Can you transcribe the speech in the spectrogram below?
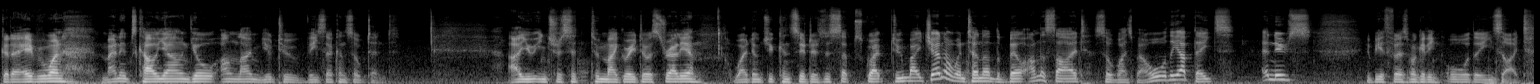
Good day everyone, my name is Carl Young, your online YouTube visa consultant. Are you interested to migrate to Australia? Why don't you consider to subscribe to my channel and turn on the bell on the side so once by all the updates and news, you'll be the first one getting all the insight.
